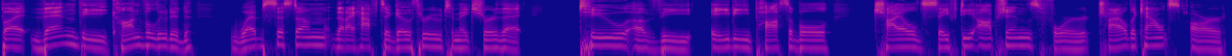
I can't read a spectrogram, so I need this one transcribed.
But then the convoluted web system that I have to go through to make sure that two of the 80 possible child safety options for child accounts are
